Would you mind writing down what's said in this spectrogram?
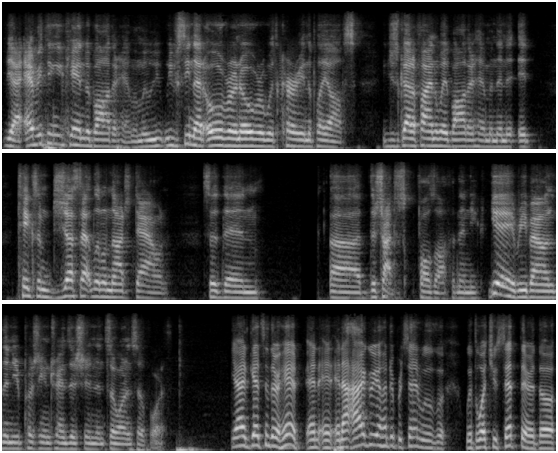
yeah, everything you can to bother him. I mean, we, we've seen that over and over with Curry in the playoffs. You just got to find a way to bother him, and then it, it takes him just that little notch down. So then uh, the shot just falls off, and then you yay rebound, and then you're pushing in transition, and so on and so forth. Yeah, it gets in their head, and and, and I agree 100% with with what you said there. The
